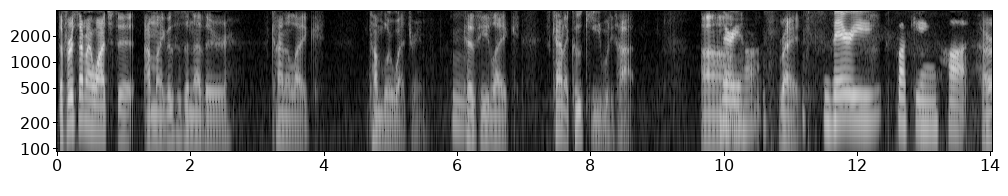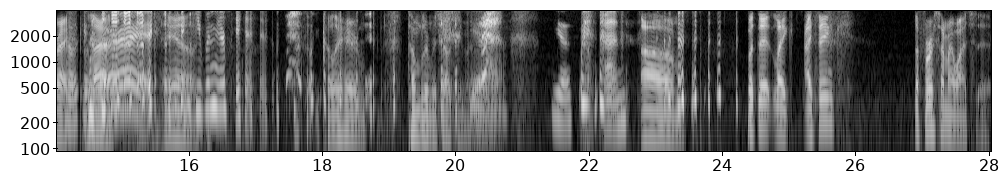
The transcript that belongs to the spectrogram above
the first time I watched it, I'm like, this is another kind of like Tumblr wet dream Mm. because he like he's kind of kooky, but he's hot. Um, Very hot. Right. Very fucking hot. All right. Okay. Relax. All right. Damn. Keep in your pants. Color hair Tumblr Michelle came in. Yeah. Yes. and Um, but that like I think the first time I watched it,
